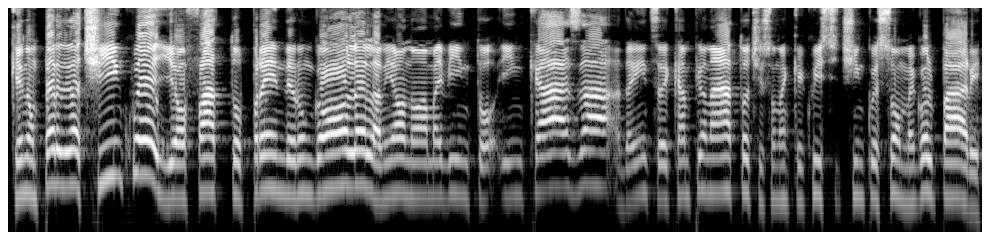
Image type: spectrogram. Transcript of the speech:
che non perde da 5, gli ho fatto prendere un gol, la mia non ha mai vinto in casa dall'inizio del campionato, ci sono anche qui 5 somme gol pari,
